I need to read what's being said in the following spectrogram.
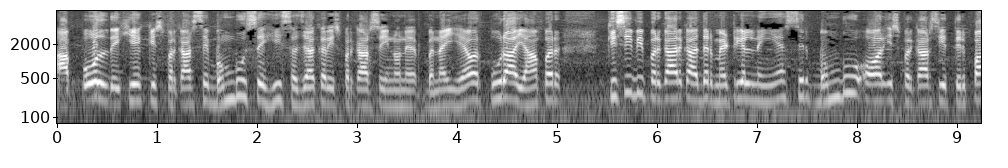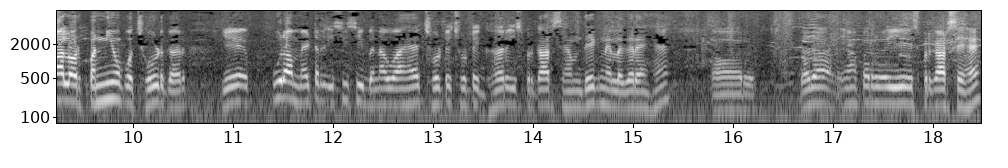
आप पोल देखिए किस प्रकार से बम्बू से ही सजाकर इस प्रकार से इन्होंने बनाई है और पूरा यहाँ पर किसी भी प्रकार का अदर मटेरियल नहीं है, सिर्फ़ बम्बू और इस प्रकार से तिरपाल और पन्नियों को छोड़कर ये पूरा मैटर इसी से बना हुआ है। छोटे छोटे घर इस प्रकार से हम देखने लग रहे हैं और दादा, यहाँ पर ये इस प्रकार से है।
